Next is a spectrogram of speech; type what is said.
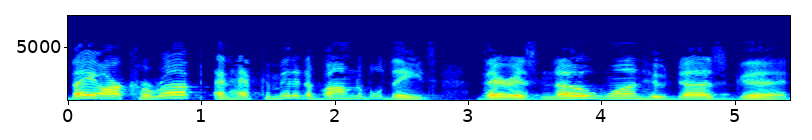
They are corrupt and have committed abominable deeds. There is no one who does good.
